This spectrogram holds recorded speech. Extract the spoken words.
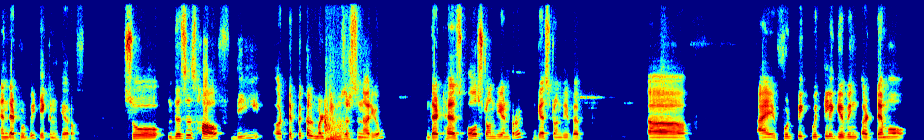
and that would be taken care of. So this is how the uh, typical multi-user scenario that has host on the Android, guest on the web. Uh, I would be quickly giving a demo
